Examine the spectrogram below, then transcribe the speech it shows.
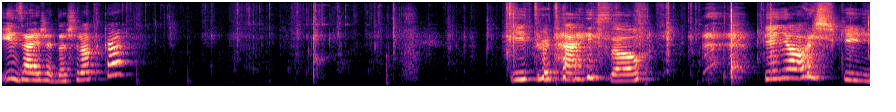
I zajrzę do środka. I tutaj są pieniążki.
